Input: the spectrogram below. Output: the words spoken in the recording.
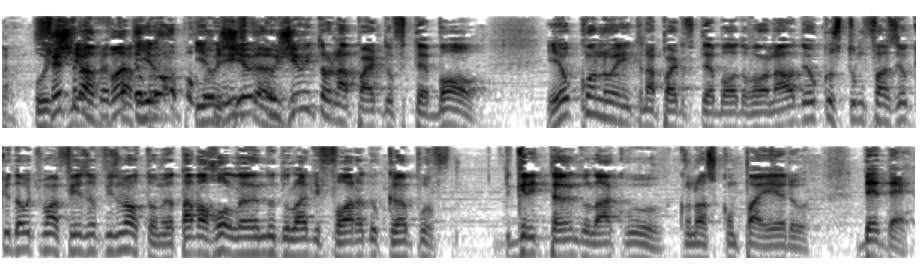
Ronaldo. O Gil, Centroavante e, é o- e o, oportunista. Gil, o Gil entrou na parte do futebol. Eu, quando entro na parte do futebol do Ronaldo, eu costumo fazer o que da última vez eu fiz no autônomo. Eu tava rolando do lado de fora do campo, gritando lá com, com o nosso companheiro Dedé.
